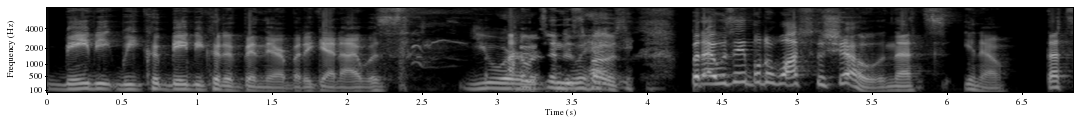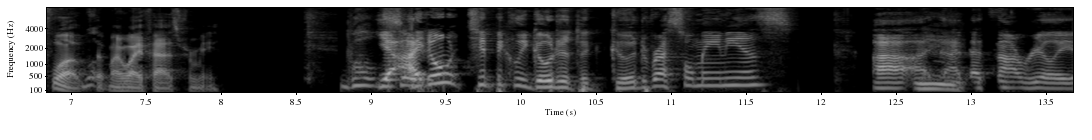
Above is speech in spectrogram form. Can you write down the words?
maybe we could maybe could have been there, but again, I was You were was you had- but I was able to watch the show, and that's you know that's love Well- that my wife has for me. well, Yeah, I don't typically go to the good WrestleManias. Uh, I, Mm. I, that's not really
